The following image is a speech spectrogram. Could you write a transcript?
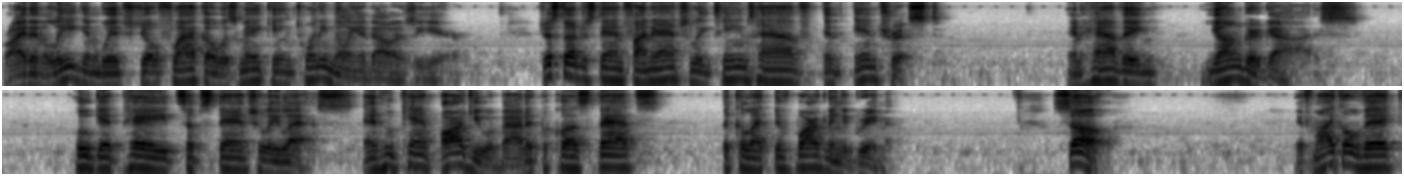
right? In a league in which Joe Flacco is making $20 million a year. Just to understand financially, teams have an interest in having younger guys who get paid substantially less and who can't argue about it because that's the collective bargaining agreement. So, if Michael Vick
